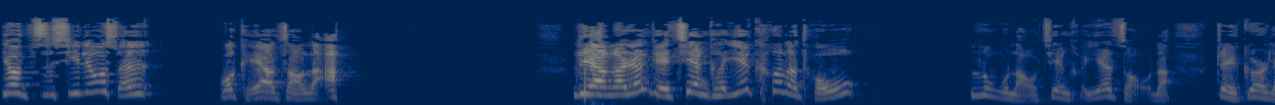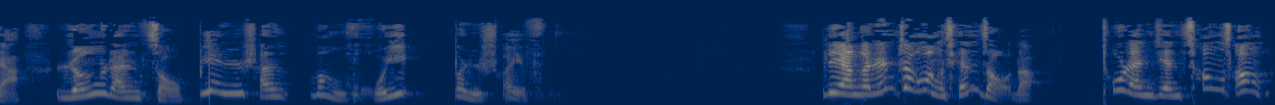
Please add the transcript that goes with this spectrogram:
要仔细留神，我可要走了啊！两个人给剑客爷磕了头，陆老剑客爷走了，这哥俩仍然走边山往回奔帅府。两个人正往前走的，突然间，蹭蹭，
